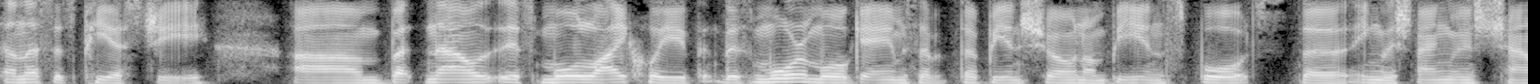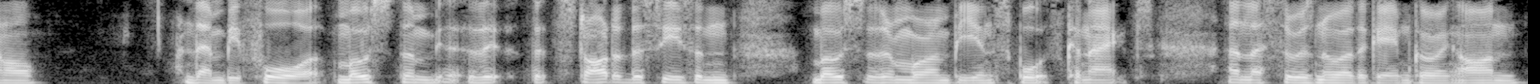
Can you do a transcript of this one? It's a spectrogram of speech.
unless it's PSG. Um, but now it's more likely that there's more and more games that, that are being shown on beIN Sports, the English language channel, than before. Most of them that started the season, most of them were on beIN Sports Connect, unless there was no other game going on.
